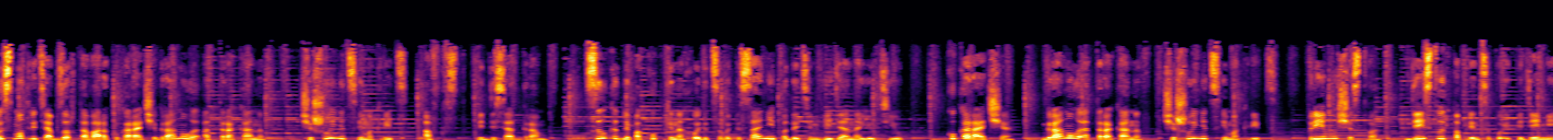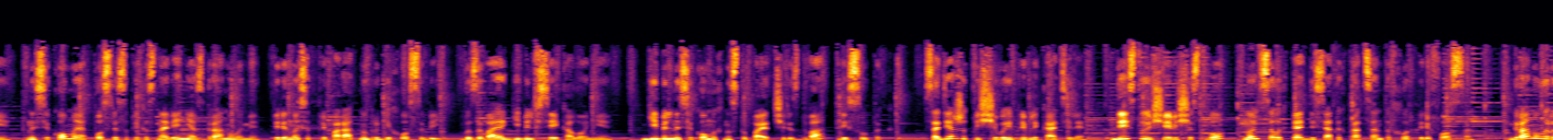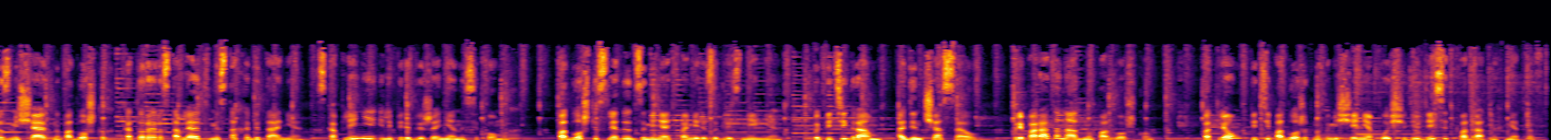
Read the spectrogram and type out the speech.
Вы смотрите обзор товара кукарачи гранулы от тараканов, чешуйниц и мокриц, авкст, 50 грамм. Ссылка для покупки находится в описании под этим видео на YouTube. Кукарача. Гранулы от тараканов, чешуйниц и мокриц. Преимущество. Действует по принципу эпидемии. Насекомые, после соприкосновения с гранулами, переносят препарат на других особей, вызывая гибель всей колонии. Гибель насекомых наступает через 2-3 суток. Содержит пищевые привлекатели. Действующее вещество – 0,5% хлорперифоса. Гранулы размещают на подложках, которые расставляют в местах обитания, скопления или передвижения насекомых. Подложки следует заменять по мере загрязнения. По 5 грамм, 1 час Л. Препарата на одну подложку. По 3-5 подложек на помещение площадью 10 квадратных метров.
